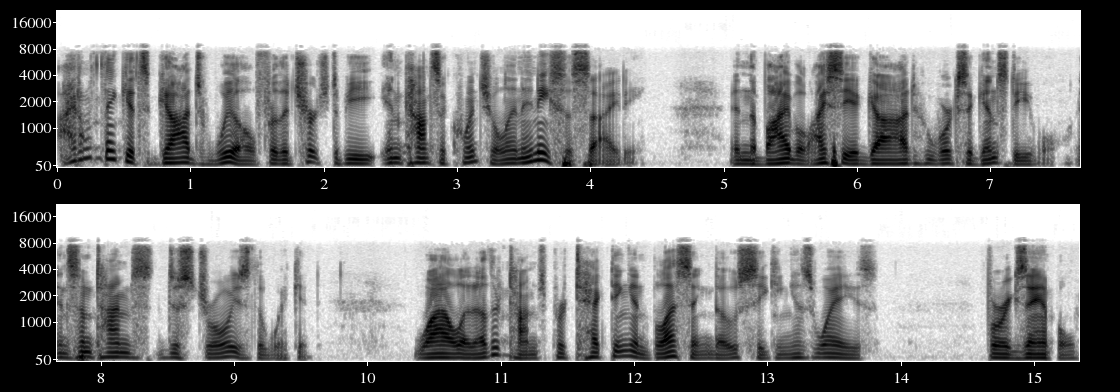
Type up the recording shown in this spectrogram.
I don't think it's God's will for the church to be inconsequential in any society. In the Bible, I see a God who works against evil and sometimes destroys the wicked, while at other times protecting and blessing those seeking his ways. For example,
